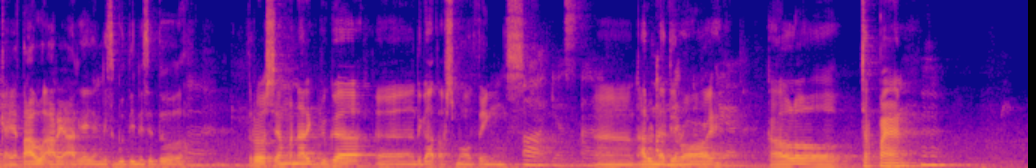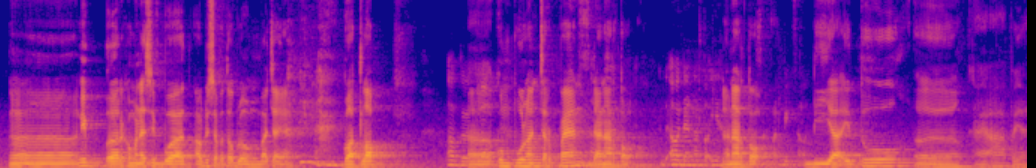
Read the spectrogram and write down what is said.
iya. kayak tahu area-area yang disebutin di situ. Oh, okay. Terus yang menarik juga uh, The God of Small Things. Oh yes. Uh, uh, Arundhati Roy. Yeah. Kalau cerpen. Mm -hmm Uh, ini uh, rekomendasi buat Audi siapa tahu belum baca ya. Godlop. Oh, Uh, kumpulan cerpen Sama. Danarto. Oh, Danarto iya. Danarto. Dia itu uh, kayak apa ya?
